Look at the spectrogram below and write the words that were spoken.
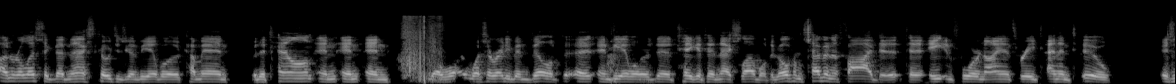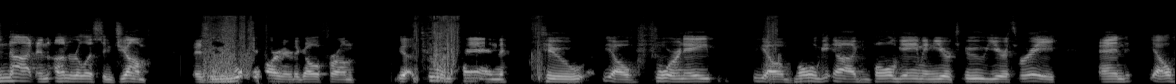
unrealistic that the next coach is going to be able to come in with the talent and and and you know, what's already been built uh, and be able to take it to the next level. To go from seven and five to, to eight and four, nine and three, ten and two is not an unrealistic jump. It's way harder to go from you know, two and ten to you know four and eight, you know bowl uh, bowl game in year two, year three. And you know,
